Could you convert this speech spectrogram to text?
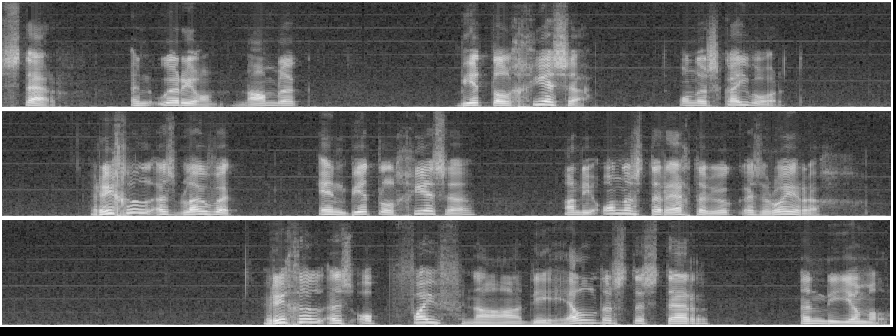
ster in Orion, namelijk Betelgeuse, onderskui word. Rigel is blauwwit en Betelgeuse aan die onderste rechterhoek is rooirig. Rigel is op 5 na die helderste ster in die jimmel.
